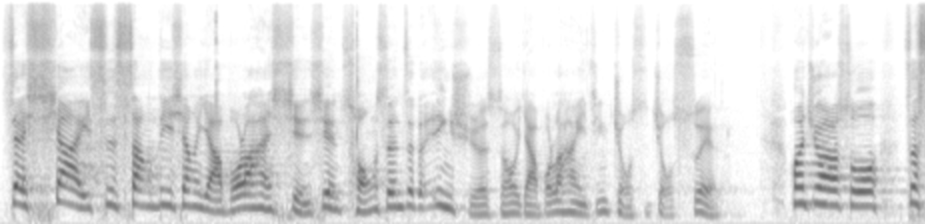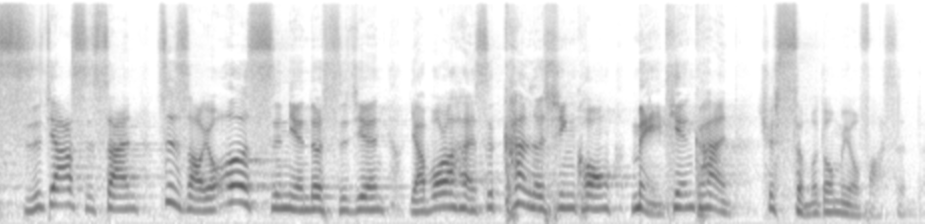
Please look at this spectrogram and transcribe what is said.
在下一次上帝向亚伯拉罕显现重生这个应许的时候，亚伯拉罕已经九十九岁了。换句话说，这十加十三，至少有二十年的时间，亚伯拉罕是看了星空，每天看，却什么都没有发生的。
